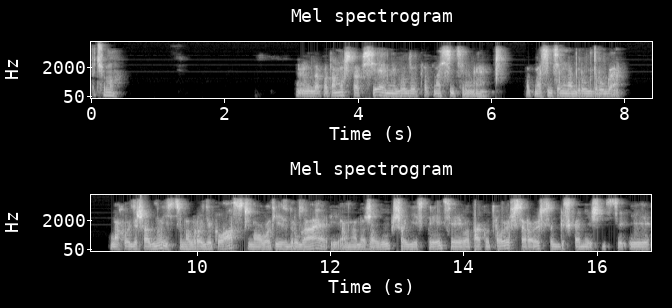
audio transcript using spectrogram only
Почему? Да потому что все они будут относительные. Относительно друг друга находишь одну истину, вроде класс, но вот есть другая, и она даже лучше, есть третья, и вот так вот роешься, роешься в бесконечности, и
